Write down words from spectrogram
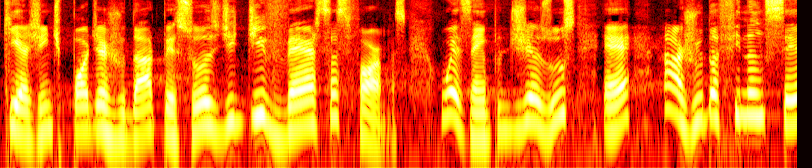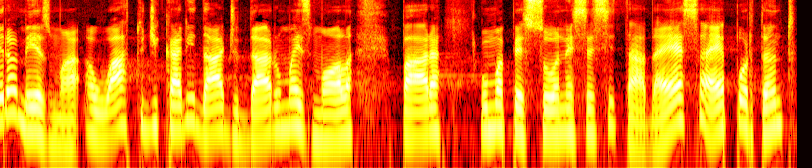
que a gente pode ajudar pessoas de diversas formas. O exemplo de Jesus é a ajuda financeira mesmo, o ato de caridade, dar uma esmola para uma pessoa necessitada. Essa é, portanto,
